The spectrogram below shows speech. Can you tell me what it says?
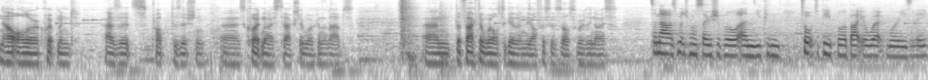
now all our equipment has its proper position. Uh, it's quite nice to actually work in the labs. And the fact that we're all together in the office is also really nice. So now it's much more sociable and you can talk to people about your work more easily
